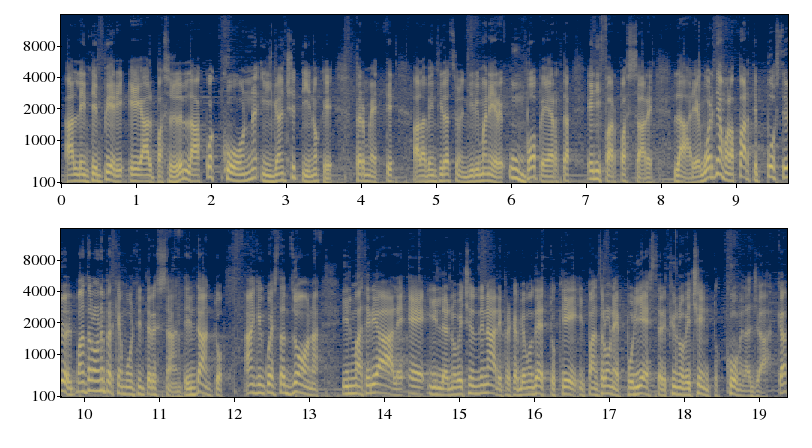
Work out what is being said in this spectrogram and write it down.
alle intemperie e al passaggio dell'acqua con il gancettino che permette alla ventilazione di rimanere un po' aperta e di far passare l'aria. Guardiamo la parte posteriore del pantalone perché è molto interessante. Intanto anche in questa zona il materiale è il 900 denari perché abbiamo detto che il pantalone è poliestere più 900 come la giacca.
